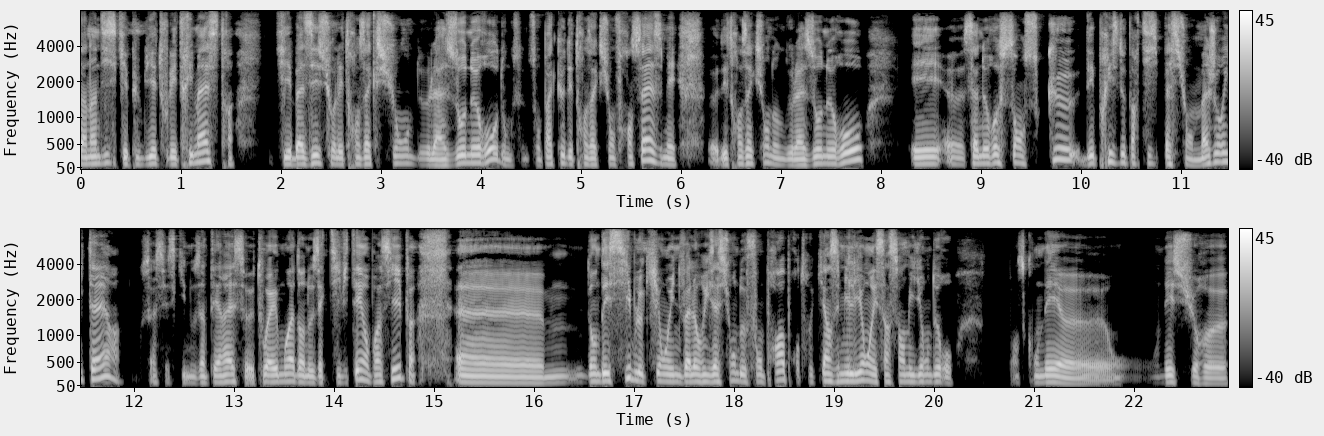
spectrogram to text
un, indice qui est publié tous les trimestres, qui est basé sur les transactions de la zone euro. Donc ce ne sont pas que des transactions françaises, mais des transactions donc de la zone euro et euh, ça ne recense que des prises de participation majoritaires. Ça, c'est ce qui nous intéresse, toi et moi, dans nos activités en principe, euh, dans des cibles qui ont une valorisation de fonds propres entre 15 millions et 500 millions d'euros. Je pense qu'on est euh, on est sur euh,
